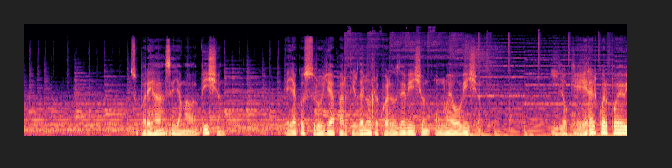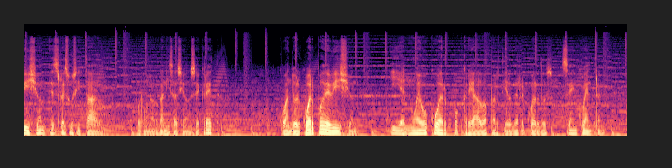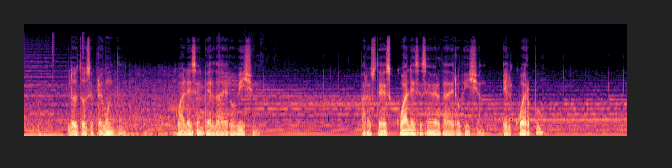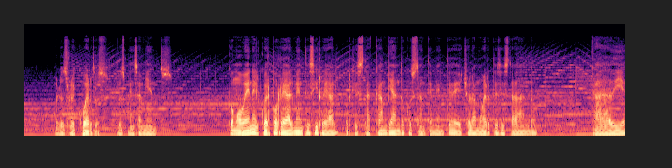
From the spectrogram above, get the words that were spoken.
Su pareja se llamaba Vision. Ella construye a partir de los recuerdos de Vision un nuevo Vision. Y lo que era el cuerpo de Vision es resucitado por una organización secreta. Cuando el cuerpo de Vision y el nuevo cuerpo creado a partir de recuerdos se encuentran, los dos se preguntan, ¿cuál es el verdadero vision? Para ustedes, ¿cuál es ese verdadero vision? ¿El cuerpo o los recuerdos, los pensamientos? Como ven, el cuerpo realmente es irreal porque está cambiando constantemente. De hecho, la muerte se está dando cada día.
